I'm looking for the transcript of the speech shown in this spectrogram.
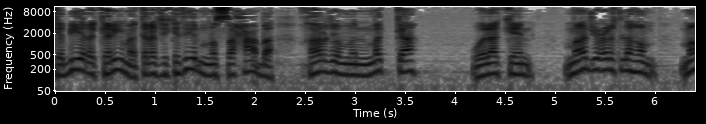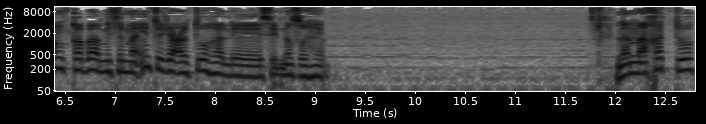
كبيرة كريمة. ترى في كثير من الصحابة خرجوا من مكة ولكن ما جعلت لهم منقبة مثل ما أنتم جعلتوها لسيدنا صهيب. لما أخذت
